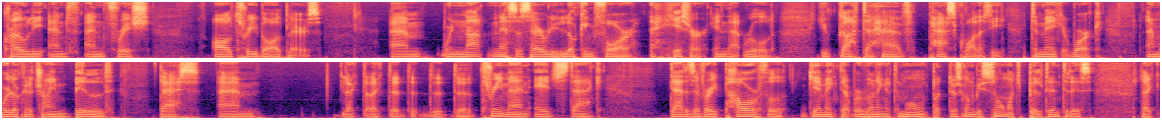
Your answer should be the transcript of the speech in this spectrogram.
Crowley, and and Frisch, all three ball players. Um, we're not necessarily looking for a hitter in that role. You've got to have pass quality to make it work, and we're looking to try and build that um, like like the the, the, the three man edge stack. That is a very powerful gimmick that we're running at the moment, but there's going to be so much built into this. Like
